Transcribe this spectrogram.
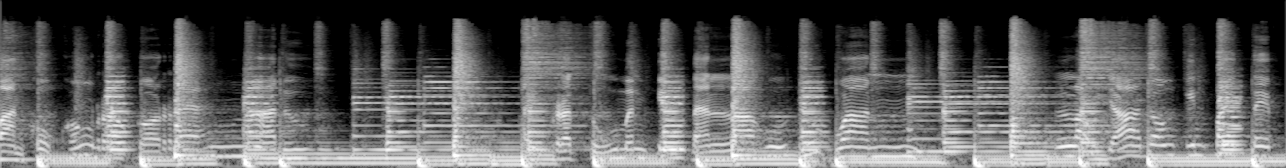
บ้านโคกของเราก็แรงน่าดูไอประตู มันกินแต่เหล้าทุกวันเหล้ายาดองกินไปเต็ม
